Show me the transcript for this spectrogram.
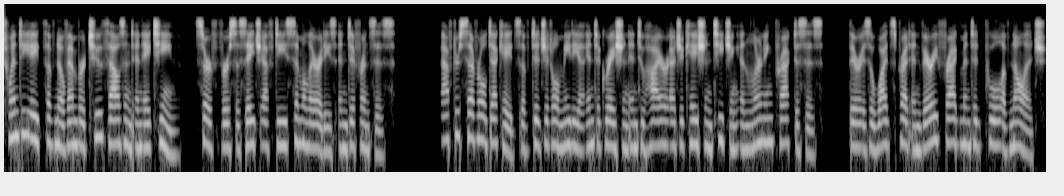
28th of November 2018, SURF versus HFD similarities and differences. After several decades of digital media integration into higher education teaching and learning practices, there is a widespread and very fragmented pool of knowledge.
